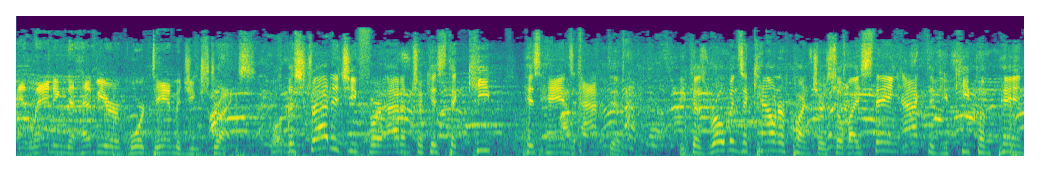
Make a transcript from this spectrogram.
and landing the heavier, more damaging strikes. Well, the strategy for Adamchuk is to keep his hands active because Robin's a counterpuncher, so by staying active, you keep him pinned.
